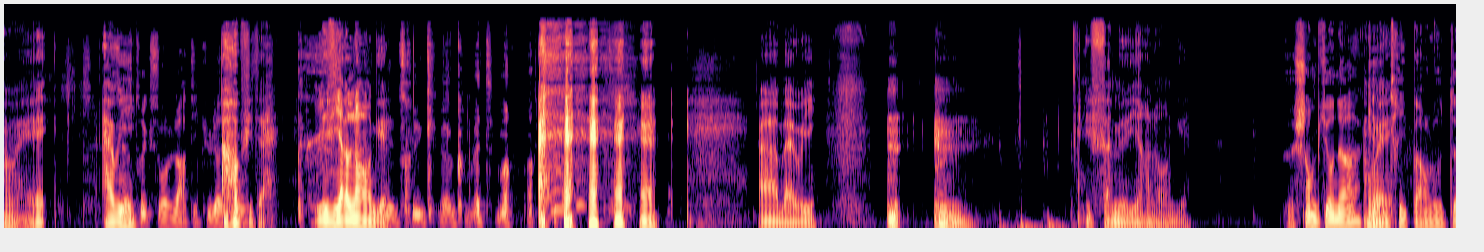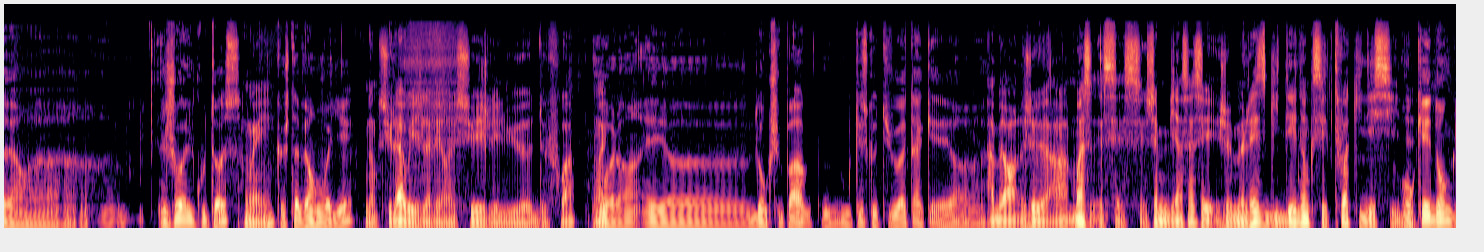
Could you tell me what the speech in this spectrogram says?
ouais. Ah oui. truc sur l'articulation. Oh putain. Les virelangues. Des trucs euh, complètement. Ah bah oui. Les fameux virelangues. Championnat, qui est écrit par l'auteur euh, Joël Coutos, que je t'avais envoyé. Donc celui-là, oui, je l'avais reçu et je l'ai lu euh, deux fois. Ouais. Voilà. Et euh, donc, je sais pas, qu'est-ce que tu veux attaquer Ah ben alors, je, alors, moi, j'aime bien ça. Je me laisse guider, donc c'est toi qui décides. Ok, donc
